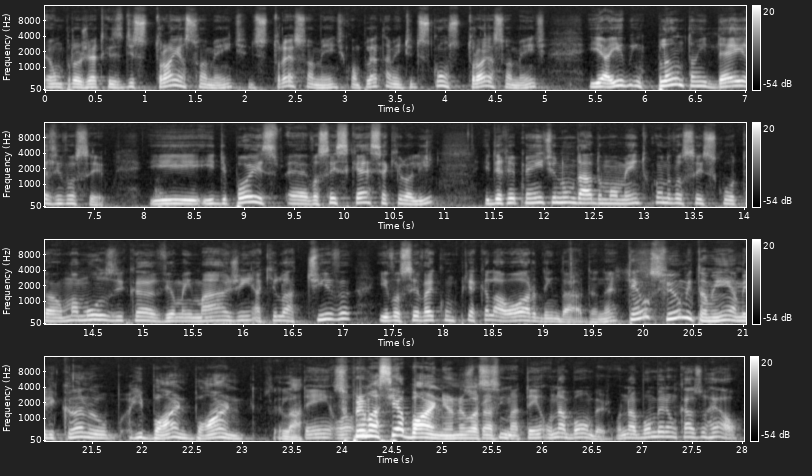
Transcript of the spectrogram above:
é um projeto que eles destroem a sua mente, destrói a sua mente completamente, desconstrói a sua mente e aí implantam ideias em você. E, e depois é, você esquece aquilo ali e de repente, num dado momento, quando você escuta uma música, vê uma imagem, aquilo ativa e você vai cumprir aquela ordem dada, né? Tem uns filmes também, americano, Reborn, Born. Sei lá. Tem o- Supremacia Born, é um negócio assim. Mas tem o Nabomber. O Nabomber é um caso real.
